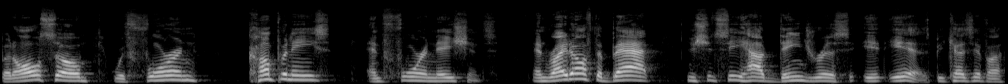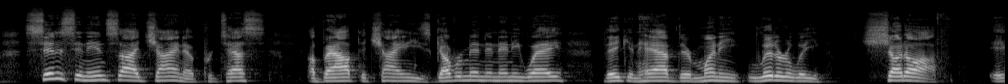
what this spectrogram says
but also with foreign companies and foreign nations. And right off the bat, you should see how dangerous it is because if a citizen inside China protests about the Chinese government in any way, they can have their money literally shut off eh,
